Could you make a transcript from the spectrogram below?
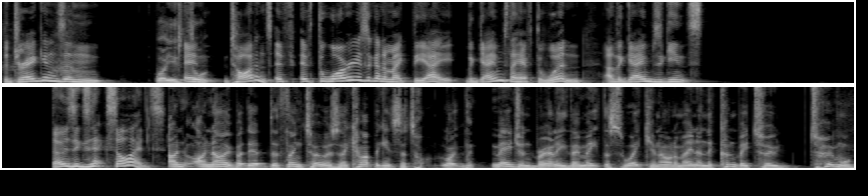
The Dragons and well, you thought and Titans. If if the Warriors are going to make the eight, the games they have to win are the games against those exact sides. I, I know, but the the thing too is they come up against the top. Like imagine Brownie, they meet this week. You know what I mean? And there couldn't be two two more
